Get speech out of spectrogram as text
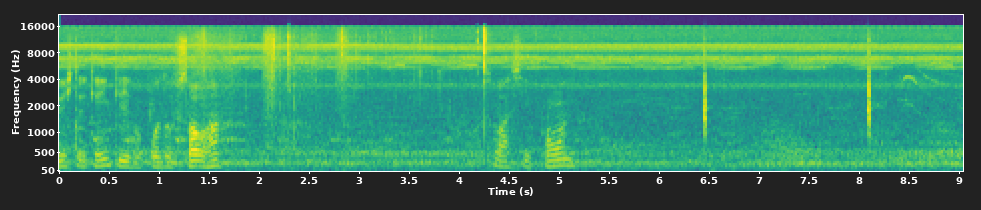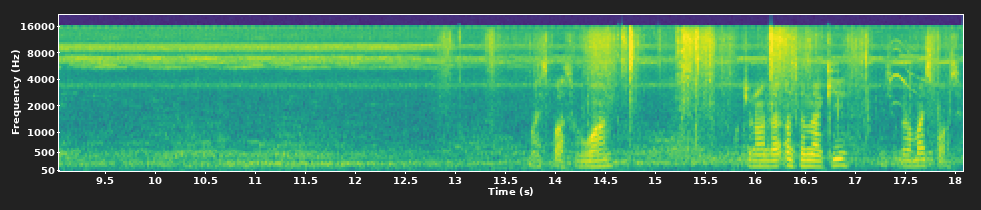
vista aqui é incrível, pôr do sol, ó. Só assim pondo. Mais fácil voando. Continuando andando aqui, esse lugar mais fácil.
